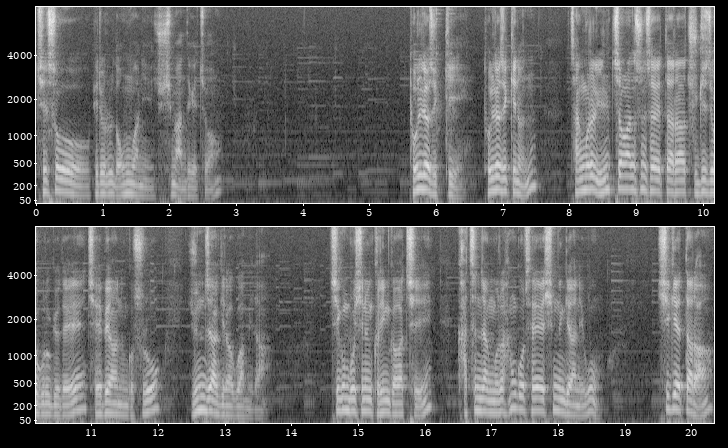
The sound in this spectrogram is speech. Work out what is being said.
질소 비료를 너무 많이 주시면 안 되겠죠. 돌려짓기. 돌려짓기는 작물을 일정한 순서에 따라 주기적으로 교대해 재배하는 것으로 윤작이라고 합니다. 지금 보시는 그림과 같이 같은 작물을 한 곳에 심는 게 아니고 시기에 따라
